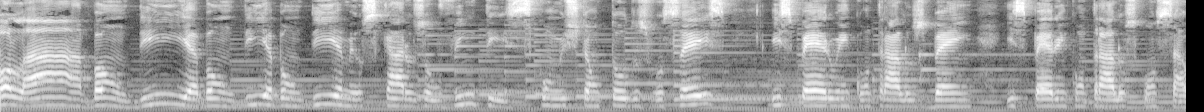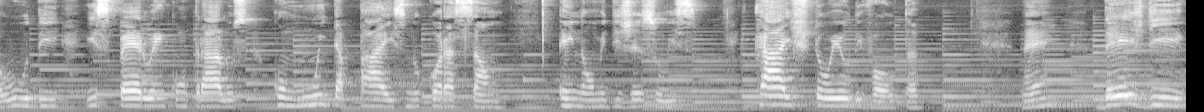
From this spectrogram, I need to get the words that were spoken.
Olá, bom dia, bom dia, bom dia, meus caros ouvintes. Como estão todos vocês? Espero encontrá-los bem, espero encontrá-los com saúde, espero encontrá-los com muita paz no coração, em nome de Jesus. Cá estou eu de volta, né? Desde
